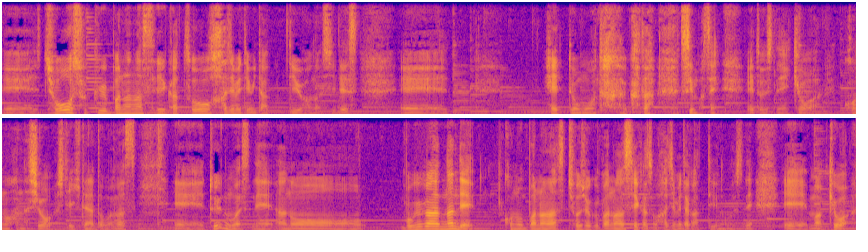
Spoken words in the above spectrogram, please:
え朝食バナナ生活を始めてみたっていう話です。えへって思った方、すいません。えっ、とですね、今日はこの話をしていきたいなと思います。えー、というのもですね、あのー、僕がなんでこのバナナ朝食バナナ生活を始めたかっていうのをですね、え、まあ、今日は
